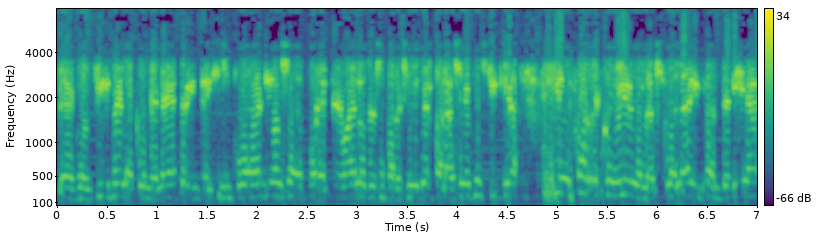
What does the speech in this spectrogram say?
le confirme la condena de 35 años eh, por el tema de los desaparecidos del Palacio de Justicia, sí está recluido en la escuela de infantería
